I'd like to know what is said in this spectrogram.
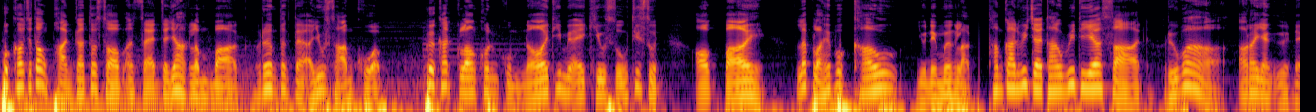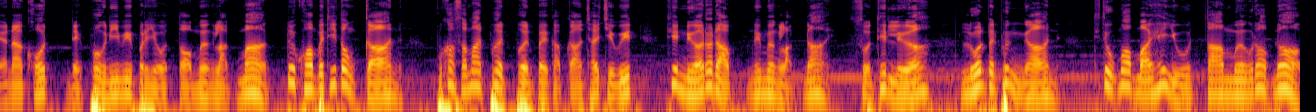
พวกเขาจะต้องผ่านการทดสอบอันแสนจะยากลำบาก เริ่มตั้งแต่อายุสามขวบ เพื่อคัดกรองคนกลุ่มน้อยที่มี IQ สูงที่สุดออกไป และปล่อยให้พวกเขาอยู่ในเมืองหลักทำการวิจัยทางวิทยาศาสตร์ หรือว่าอะไรอย่างอื่นในอนาคต เด็กพวกนี้มีประโยชน์ต่อเมืองหลักมาก ด้วยความเป็นที่ต้องการ พวกเขาสามารถเพลิดเพลินไปกับการใช้ชีวิตที่เหนือระดับในเมืองหลักได้ ส่วนที่เหลือล้วนเป็นพึ่งงาน ที่ถูกมอบหมายให้อยู่ตามเมืองรอบนอก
